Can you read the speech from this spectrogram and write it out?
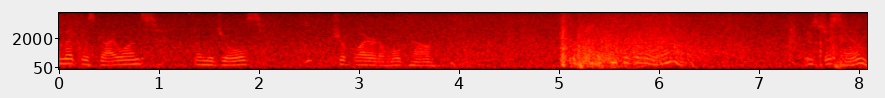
I met this guy once from the Joels. Tripwired a whole town. How do people get around? It's just him.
